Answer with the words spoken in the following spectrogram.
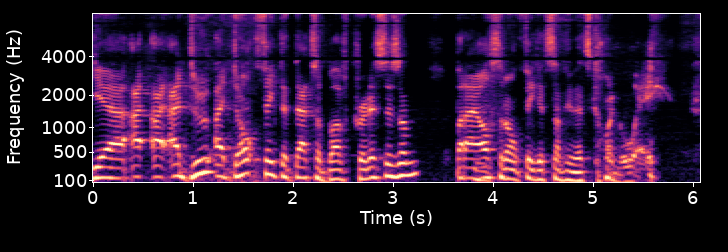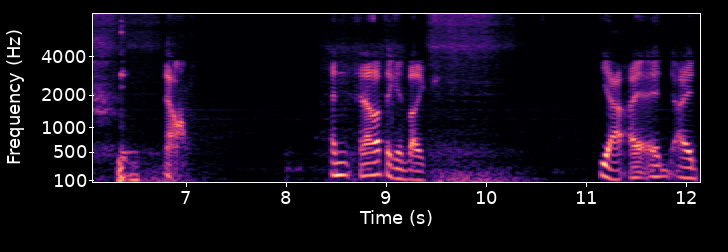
yeah, I, I, I do. I don't think that that's above criticism, but I also don't think it's something that's going away. no and and I don't think it like. Yeah, I I I,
